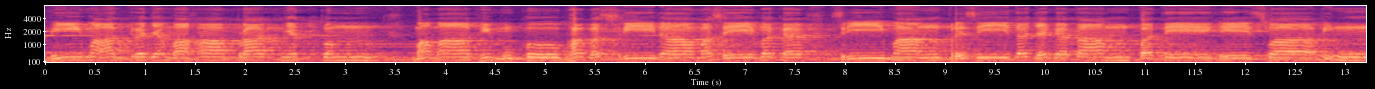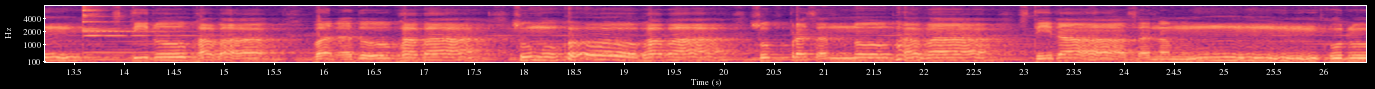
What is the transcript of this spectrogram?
भीमाग्रजमहाप्राज्ञत्वं ममाभिमुखो भव श्रीरामसेवक। श्रीमान् प्रसीद जगतां पते हे स्वामिन्। स्थिरो भव वरदो भव सुमुखो भव सुप्रसन्नो भव स्थिरासनं कुरु।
